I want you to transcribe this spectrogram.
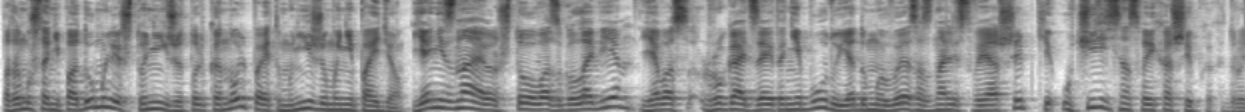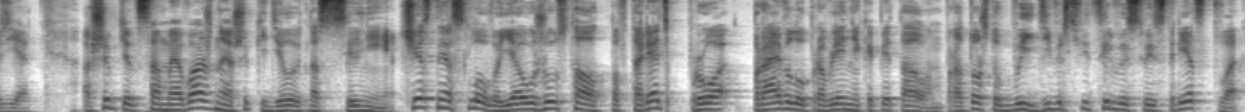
потому что они подумали, что ниже только 0, поэтому ниже мы не пойдем. Я не знаю, что у вас в голове, я вас ругать за это не буду, я думаю, вы осознали свои ошибки, учитесь на своих ошибках, друзья. Ошибки это самое важное, ошибки делают нас сильнее. Честное слово, я уже устал повторять про правила управления капиталом, про то, чтобы вы диверсифицировали свои средства,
